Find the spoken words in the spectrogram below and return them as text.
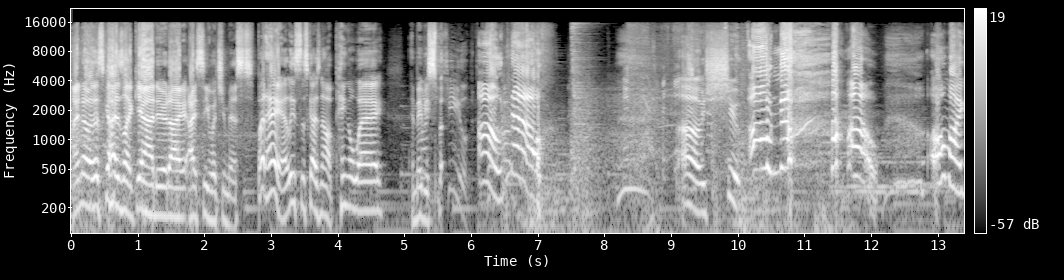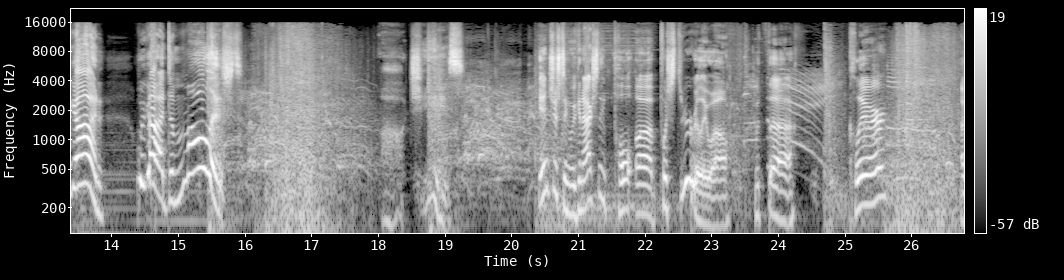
I know, this guy's like, yeah, dude, I, I see what you missed. But hey, at least this guy's now a ping away. And maybe sp- Oh no! Oh shoot! Oh no! Oh my god! We got demolished! Oh jeez. Interesting, we can actually pull uh push through really well. With the clear, a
